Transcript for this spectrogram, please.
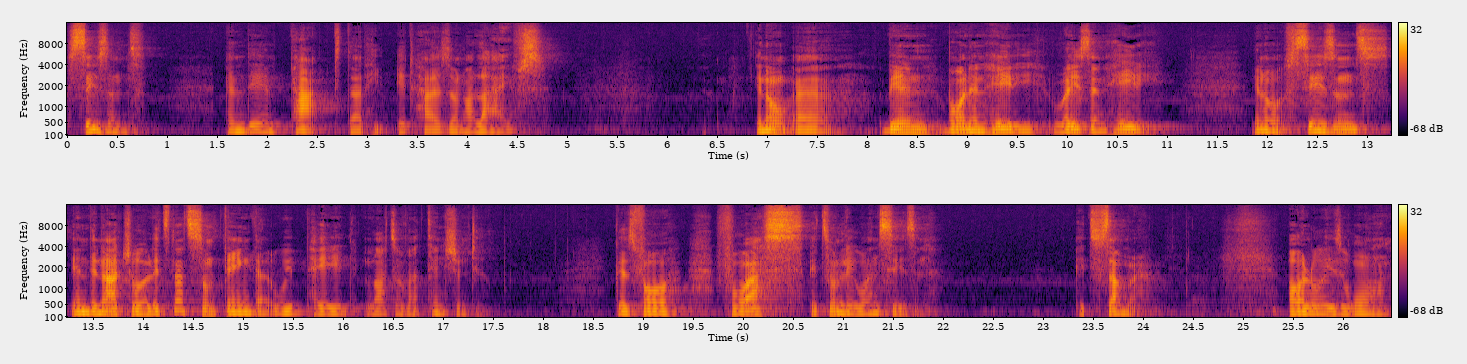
seasons and the impact that it has on our lives. You know, uh, being born in Haiti, raised in Haiti, you know, seasons in the natural, it's not something that we paid lots of attention to. Because for, for us, it's only one season it's summer, always warm.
